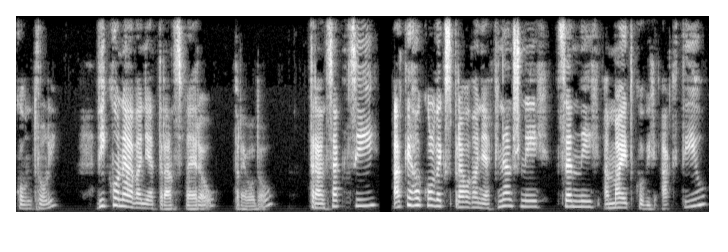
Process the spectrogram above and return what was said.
kontroly, vykonávania transferov, prevodov, transakcií, akéhokoľvek spravovania finančných, cenných a majetkových aktív,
